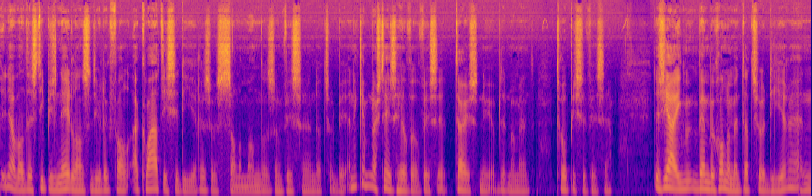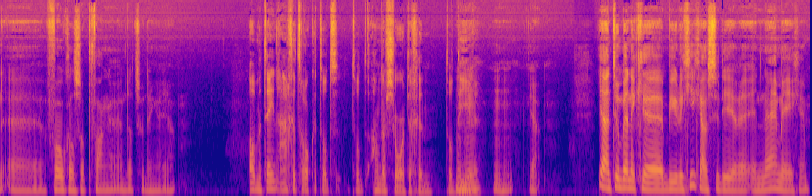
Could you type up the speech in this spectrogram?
ja, wel, dat is typisch Nederlands natuurlijk, vooral aquatische dieren, zoals salamanders en vissen en dat soort dingen. En ik heb nog steeds heel veel vissen thuis nu op dit moment, tropische vissen. Dus ja, ik ben begonnen met dat soort dieren en uh, vogels opvangen en dat soort dingen, ja al meteen aangetrokken tot, tot andersoortigen, tot dieren. Mhm, mhm, ja. ja, en toen ben ik uh, biologie gaan studeren in Nijmegen.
